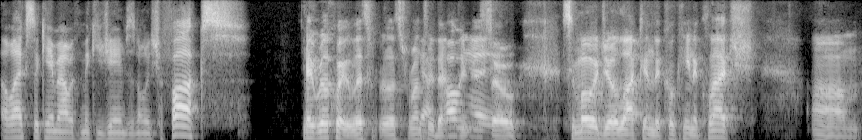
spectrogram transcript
Alexa came out with Mickie James and Alicia Fox. Hey, real quick, let's let's run Yeah. through that. Oh, yeah, yeah. So Samoa Joe locked in the Coquina clutch. Um,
